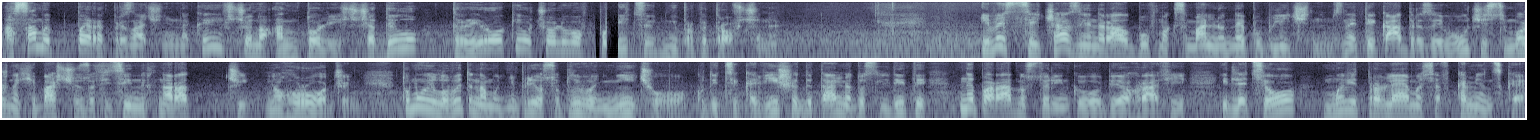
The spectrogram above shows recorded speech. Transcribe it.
А саме перед призначенням на Київщину Анатолій Щадило три роки очолював поліцію Дніпропетровщини. І весь цей час генерал був максимально непублічним. Знайти кадри за його участі можна хіба що з офіційних нарад чи нагороджень. Тому і ловити нам у Дніпрі особливо нічого, куди цікавіше детально дослідити непарадну сторінку його біографії. І для цього ми відправляємося в Кам'янське.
